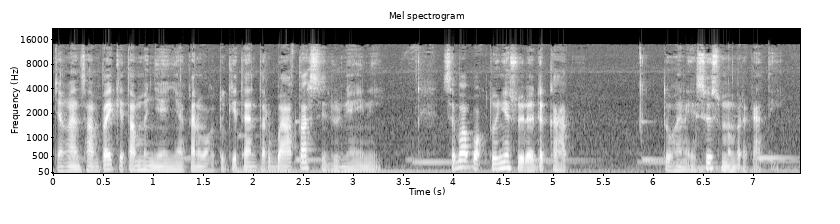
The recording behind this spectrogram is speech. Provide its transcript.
Jangan sampai kita menyia-nyiakan waktu kita yang terbatas di dunia ini, sebab waktunya sudah dekat. Tuhan Yesus memberkati.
